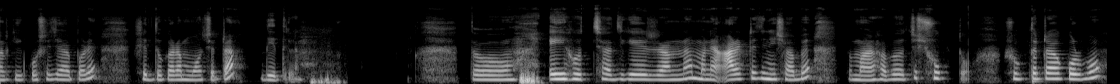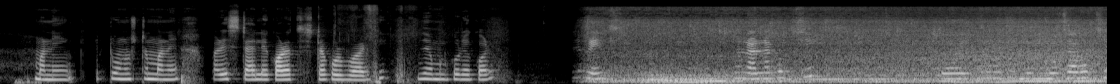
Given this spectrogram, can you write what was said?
আর কি কষে যাওয়ার পরে সেদ্ধ করা মোচাটা দিয়ে দিলাম। তো এই হচ্ছে আজকের রান্না। মানে আরেকটা জিনিস হবে, তোমার হবে হচ্ছে শুক্তো। শুক্তোটা করব মানে একটু অনুষ্ঠান মানে বাড়ির স্টাইলে করার চেষ্টা করব আর কি যেমন করে করে। ফ্রেন্ডস রান্না করছি। তো এখানে হচ্ছে মোচা হচ্ছে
